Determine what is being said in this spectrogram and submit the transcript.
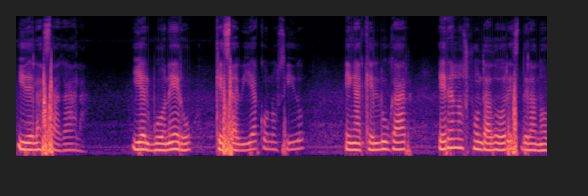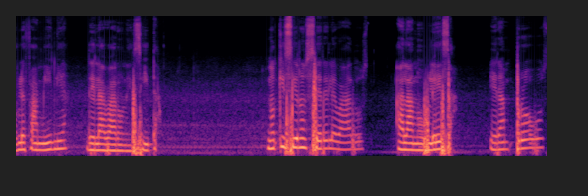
y de la zagala, y el buonero que se había conocido en aquel lugar eran los fundadores de la noble familia de la baronecita. No quisieron ser elevados a la nobleza, eran probos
